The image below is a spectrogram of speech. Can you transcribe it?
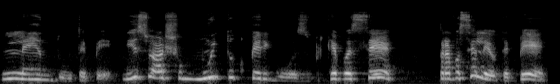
lendo o TP. Isso eu acho muito perigoso, porque você para você ler o TP,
